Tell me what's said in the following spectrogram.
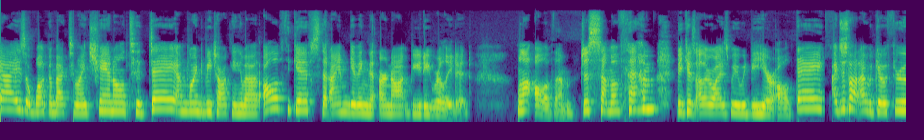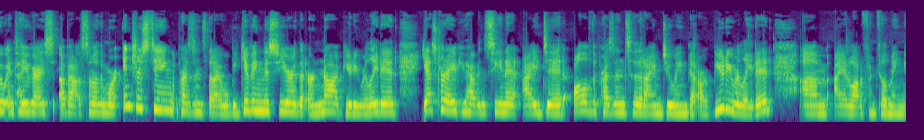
guys, welcome back to my channel. Today I'm going to be talking about all of the gifts that I'm giving that are not beauty related. Well, not all of them, just some of them, because otherwise we would be here all day. I just thought I would go through and tell you guys about some of the more interesting presents that I will be giving this year that are not beauty related. Yesterday, if you haven't seen it, I did all of the presents that I'm doing that are beauty related. Um, I had a lot of fun filming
